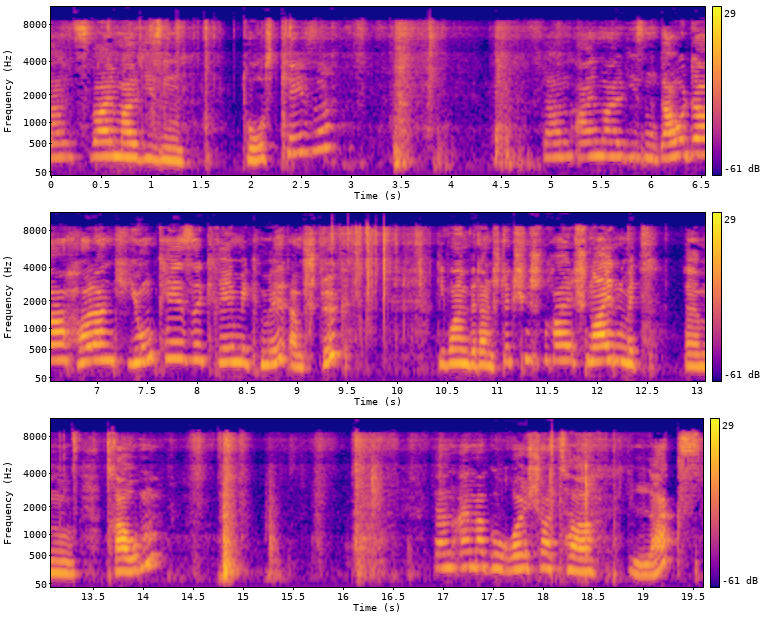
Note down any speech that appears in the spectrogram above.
Dann zweimal diesen Toastkäse. Dann einmal diesen Gouda Holland Jungkäse cremig mild am Stück. Die wollen wir dann Stückchen schneiden mit ähm, Trauben. Dann einmal geräucherter Lachs.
